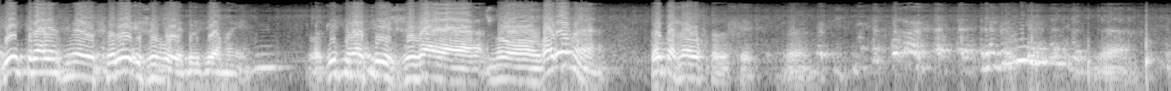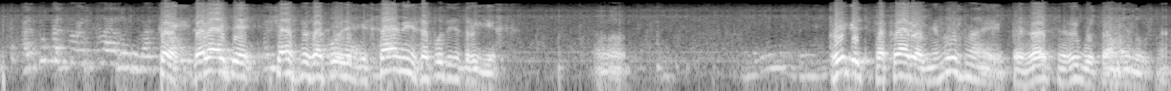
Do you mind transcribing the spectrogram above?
есть разница между сырой и живой, друзья мои. Вот. Если у вас есть живая, но вареная, то, пожалуйста, да. Да. То, давайте, сейчас вы запутаете сами и запутаете других. Вот. Прыгать в аквариум не нужно, и поймать рыбу там не нужно.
